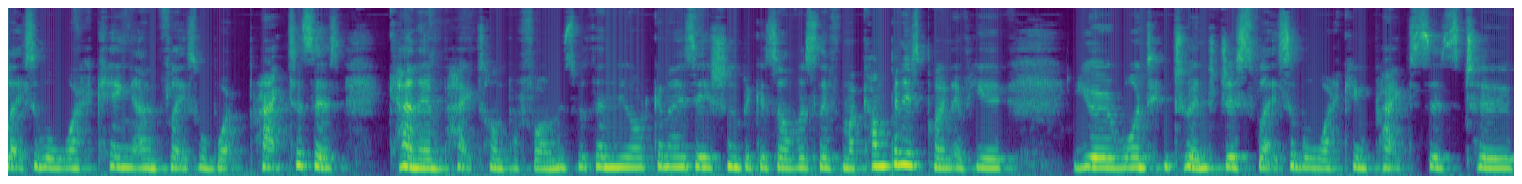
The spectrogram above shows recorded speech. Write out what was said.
flexible working and flexible work practices can impact on performance within the organization because obviously from a company's point of view you're wanting to introduce flexible working practices to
